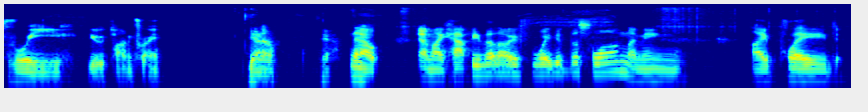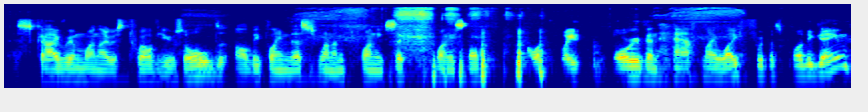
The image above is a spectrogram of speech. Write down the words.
three year time frame. Yeah. You know? Yeah. Now, am I happy that I've waited this long? I mean, I played Skyrim when I was 12 years old. I'll be playing this when I'm 26, 27. I'll have waited more than half my life for this bloody game.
